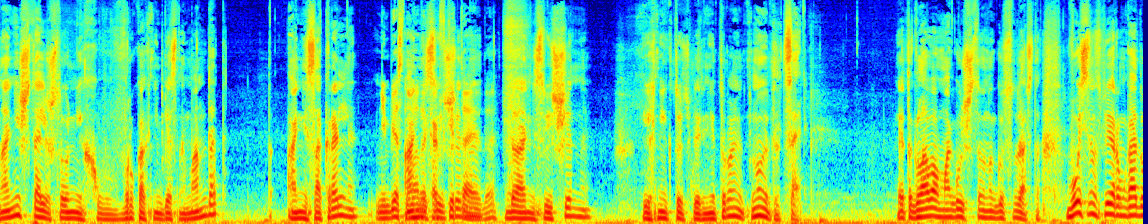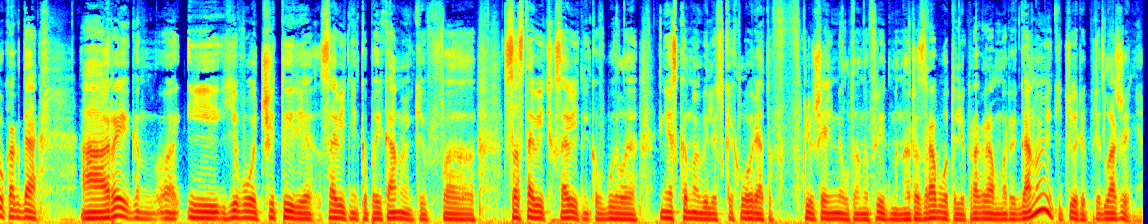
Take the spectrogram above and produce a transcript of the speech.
Они считали, что у них в руках небесный мандат, они сакральные. Небесный мандат, как в Китае, да? Да, они священные. Их никто теперь не тронет. Ну, это царь. Это глава могущественного государства. В 1981 году, когда а Рейган а, и его четыре советника по экономике, в а, составе этих советников было несколько нобелевских лауреатов, включая Милтона Фридмана, разработали программу эргономики, теорию предложения.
